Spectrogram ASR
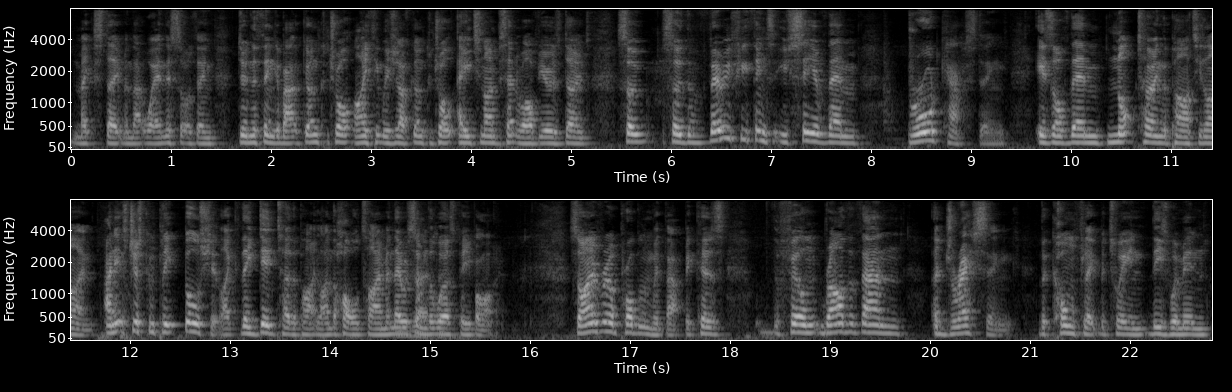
make a statement that way and this sort of thing. Doing the thing about gun control. I think we should have gun control. 89% of our viewers don't. So, so the very few things that you see of them broadcasting is of them not toeing the party line. And it's just complete bullshit. Like, they did toe the party line the whole time and they were some of the worst people on it. So I have a real problem with that because the film, rather than addressing the conflict between these women,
